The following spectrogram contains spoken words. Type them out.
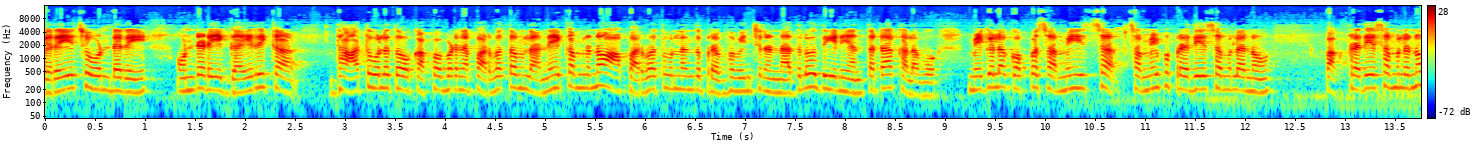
మెరయచు ఉండరి ఉండడి గైరిక ధాతువులతో కప్పబడిన పర్వతములు అనేకములను ఆ పర్వతములందు ప్రభవించిన నదులు దీని అంతటా కలవు. మిగల గొప్ప సమీస సమీప ప్రదేశములను పక్ ప్రదేశములను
